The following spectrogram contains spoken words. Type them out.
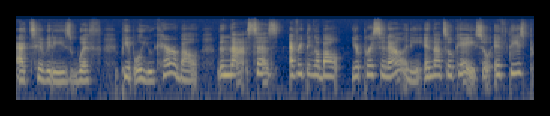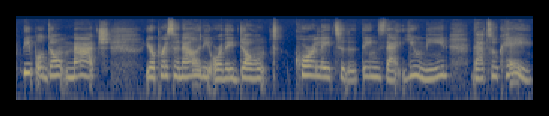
activities with people you care about, then that says everything about your personality, and that's okay. So if these people don't match your personality or they don't correlate to the things that you need, that's okay.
